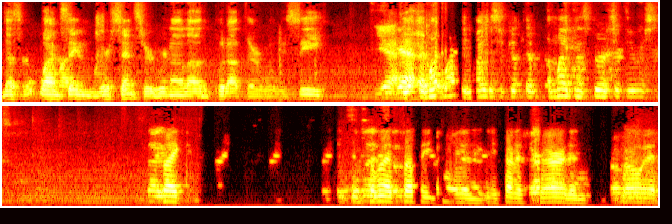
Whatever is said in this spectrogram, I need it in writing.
That's why I'm saying we're censored. We're not allowed to put out there what we see. Yeah. Yeah, am I, am I, just a, am I a conspiracy theorist? Like, it's some of that stuff that you try to, you try to share it and throw it.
